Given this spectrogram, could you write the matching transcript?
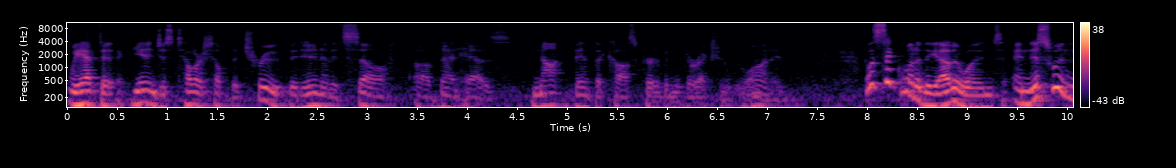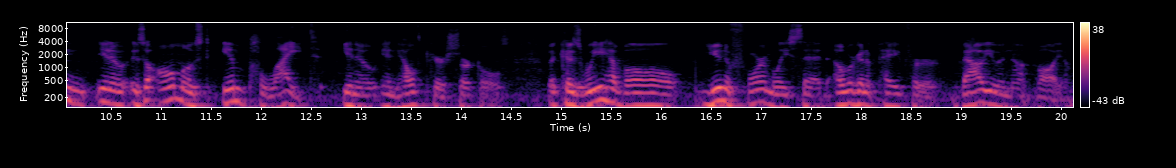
we have to again just tell ourselves the truth that in and of itself uh, that has not bent the cost curve in the direction we mm-hmm. wanted. But let's take one of the other ones, and this one, you know, is almost impolite, you know, in healthcare circles because we have all uniformly said, "Oh, we're going to pay for value and not volume."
